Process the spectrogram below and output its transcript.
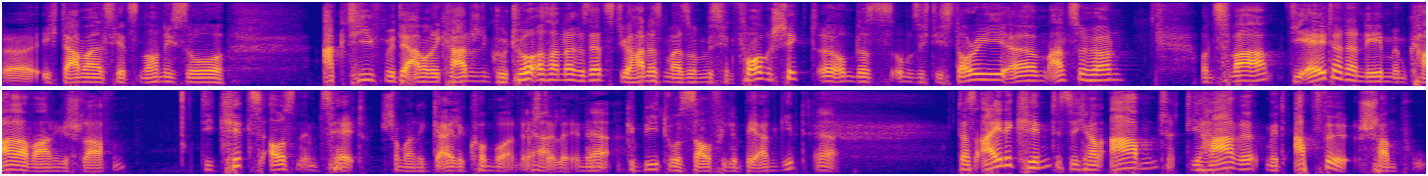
äh, ich damals jetzt noch nicht so aktiv mit der amerikanischen Kultur auseinandergesetzt. Johannes mal so ein bisschen vorgeschickt, äh, um, das, um sich die Story ähm, anzuhören. Und zwar die Eltern daneben im Karawan geschlafen, die Kids außen im Zelt. Schon mal eine geile Kombo an der Ja, Stelle in einem ja. Gebiet, wo es sau viele Bären gibt. Ja. Das eine Kind sich am Abend die Haare mit Apfelshampoo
